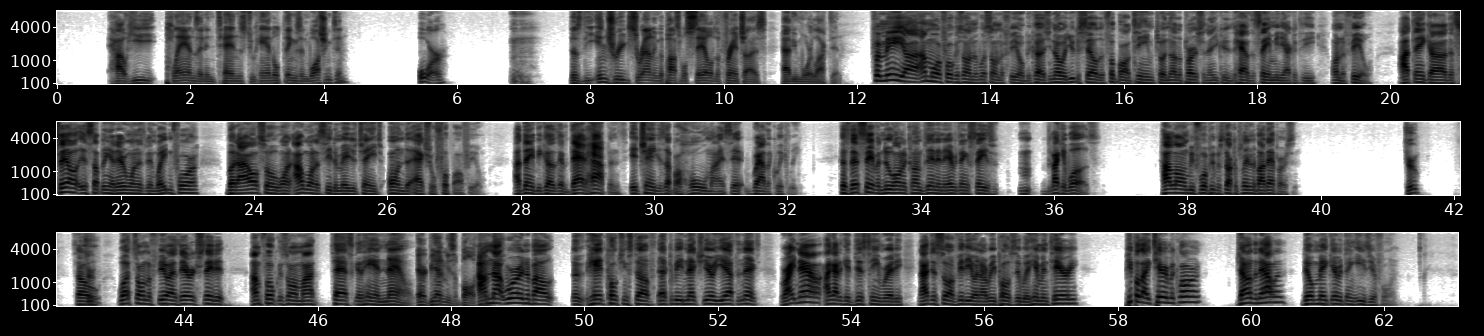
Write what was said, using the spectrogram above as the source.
how he plans and intends to handle things in Washington? Or does the intrigue surrounding the possible sale of the franchise have you more locked in? For me, uh, I'm more focused on what's on the field because you know you can sell the football team to another person and you could have the same mediocrity on the field. I think uh, the sale is something that everyone has been waiting for, but I also want I want to see the major change on the actual football field. I think because if that happens, it changes up a whole mindset rather quickly. Because let's say if a new owner comes in and everything stays like it was, how long before people start complaining about that person? True. So True. what's on the field, as Eric stated, I'm focused on my task at hand now. Eric Bieniemy's a ball. I'm not worrying about the head coaching stuff. That could be next year, year after next. Right now, I got to get this team ready. And I just saw a video and I reposted with him and Terry. People like Terry McLaurin, Jonathan Allen, they'll make everything easier for him.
